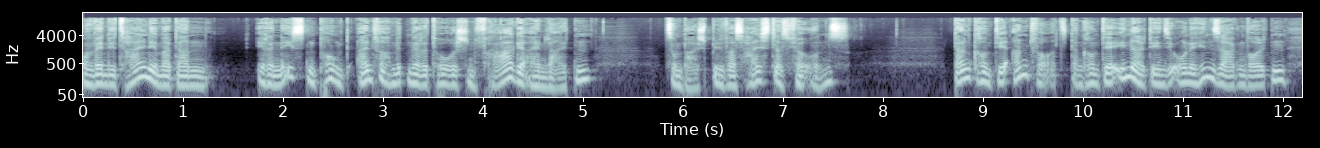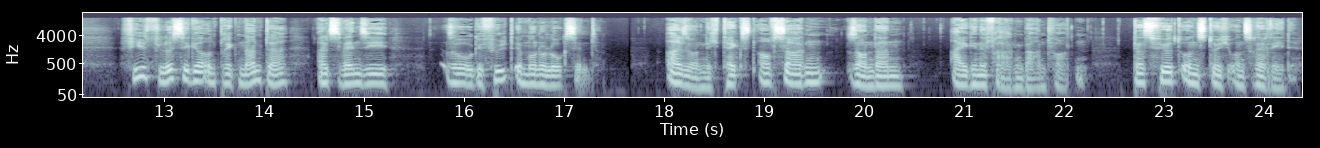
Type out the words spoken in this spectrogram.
Und wenn die Teilnehmer dann ihren nächsten Punkt einfach mit einer rhetorischen Frage einleiten, zum Beispiel, was heißt das für uns? Dann kommt die Antwort, dann kommt der Inhalt, den sie ohnehin sagen wollten, viel flüssiger und prägnanter, als wenn sie so gefühlt im Monolog sind. Also nicht Text aufsagen, sondern eigene Fragen beantworten. Das führt uns durch unsere Rede.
